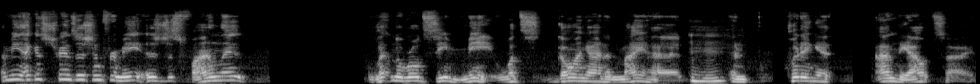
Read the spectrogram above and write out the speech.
I mean, I guess transition for me is just finally letting the world see me, what's going on in my head, mm-hmm. and putting it on the outside.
